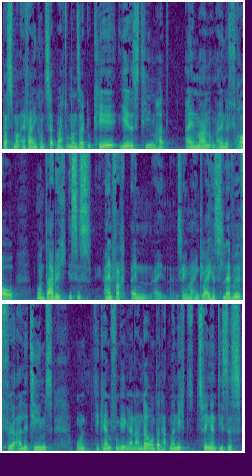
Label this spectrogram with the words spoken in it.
dass man einfach ein Konzept macht, wo man sagt, okay, jedes Team hat einen Mann und eine Frau und dadurch ist es einfach ein, ein, sag ich mal, ein gleiches Level für alle Teams und die kämpfen gegeneinander und dann hat man nicht zwingend dieses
